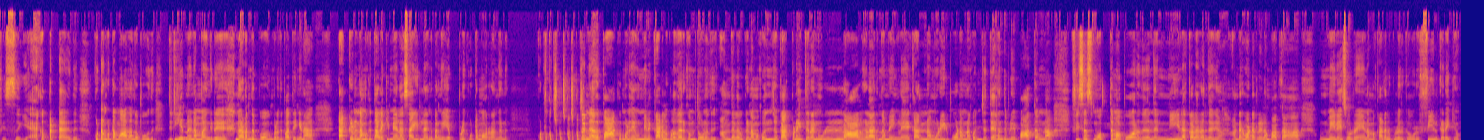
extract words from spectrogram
ஃபிஷ்ஷு ஏகப்பட்ட இது கூட்டம் கூட்டமாக தாங்க போகுது. திடீர்னு நம்ம இங்கிட்டு நடந்து போகும் பொழுது பார்த்தீங்கன்னா டக்குன்னு நமக்கு தலைக்கு மேலே சைடில் இங்கே பாருங்கள் எப்படி கூட்டமாக வர்றாங்கன்னு. கொச்ச கொச்ச கொச்ச கொச்ச கொச்சன்னு அதை பார்க்கும் பொழுதே உண்மையிலே கடலுக்குள்ளே தான் இருக்கும்னு தோணுது. அந்த அளவுக்கு நம்ம கொஞ்சம் கற்பனை திறன் உள்ள ஆள்களாக இருந்தோம்னு வைங்களேன் கண்ணை மூடிட்டு போனோம்னா கொஞ்சம் திறந்து இப்படியே பார்த்தோம்னா ஃபிஷஸ் மொத்தமாக போகிறது அந்த நீல கலர் அந்த அண்டர் வாட்டர்லாம் பார்த்தா உண்மையிலே சொல்கிறேன் நம்ம கடலுக்குள்ளே இருக்க ஒரு ஃபீல் கிடைக்கும்.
